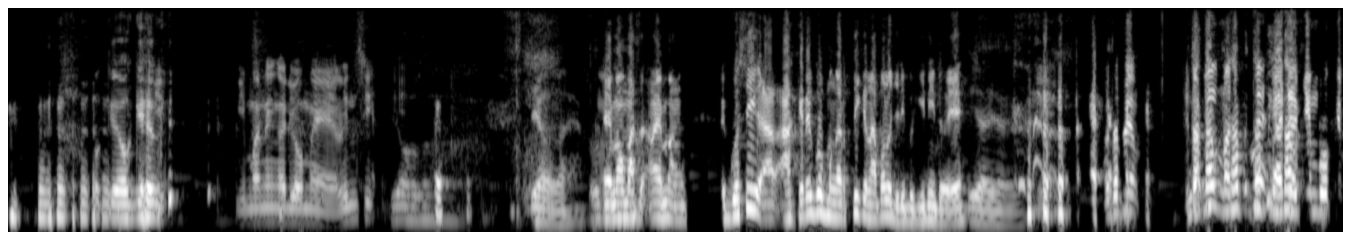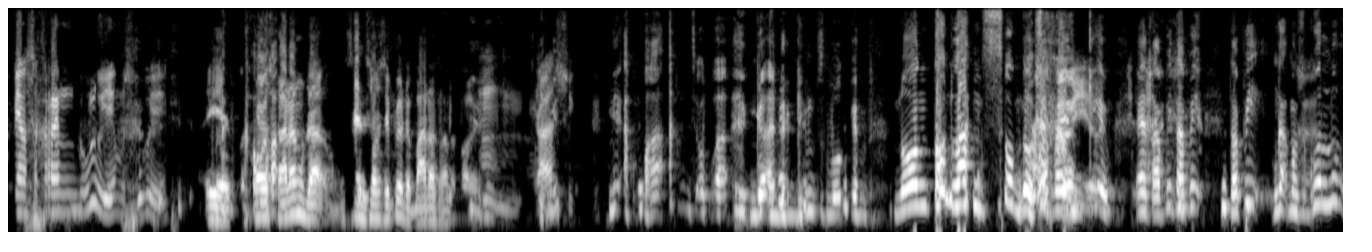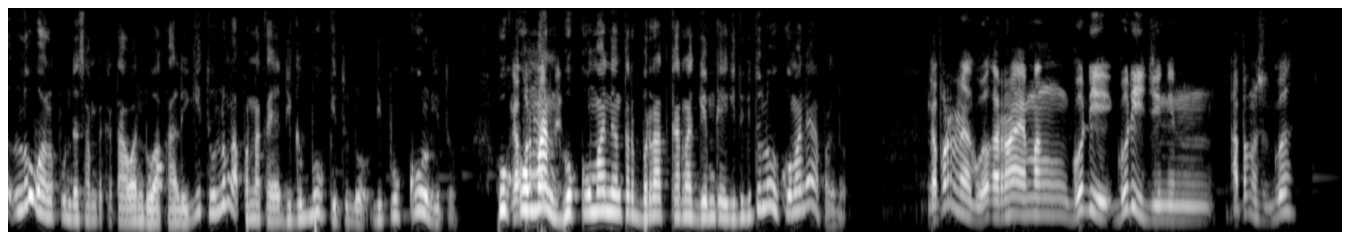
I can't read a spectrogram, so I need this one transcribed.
Oke oke. Gimana nggak diomelin sih? Ya Allah. Ya Allah. Emang mas, emang gue sih akhirnya gue mengerti kenapa lo jadi begini do ya. Iya iya iya. Oh, tapi tapi, tapi- tapi- tapi- nggak ada tapi- game bokep yang sekeren dulu ya maksud gue. Iya. Kalau sekarang udah sensorshipnya udah parah sekarang. soalnya. Mm-mm, nggak asik. Ini apaan coba? Nggak ada games bokep. Nonton langsung nggak usah main Iya. game. Eh tapi tapi tapi nggak maksud gue lu lu walaupun udah sampai ketahuan dua kali gitu, lu nggak pernah kayak digebuk gitu dok, dipukul gitu. Hukuman hukuman yang terberat karena game kayak gitu-gitu lu hukumannya apa dok? Nggak pernah gue karena emang gue di gue diizinin apa maksud gue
